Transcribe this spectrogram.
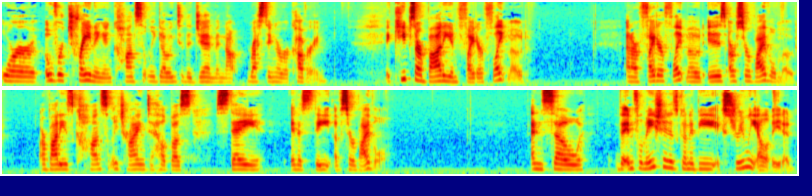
or overtraining and constantly going to the gym and not resting or recovering. It keeps our body in fight or flight mode. And our fight or flight mode is our survival mode. Our body is constantly trying to help us stay in a state of survival. And so the inflammation is going to be extremely elevated.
